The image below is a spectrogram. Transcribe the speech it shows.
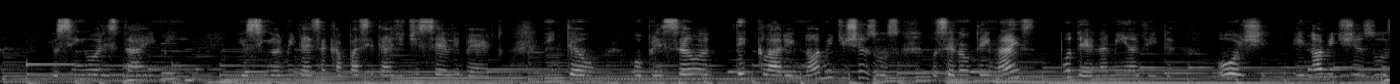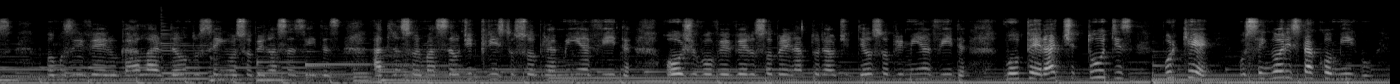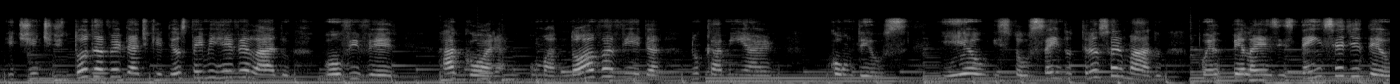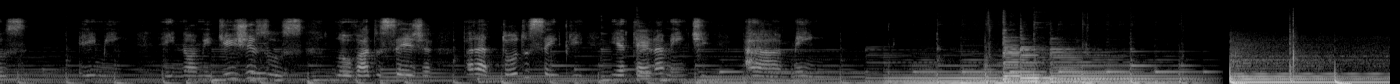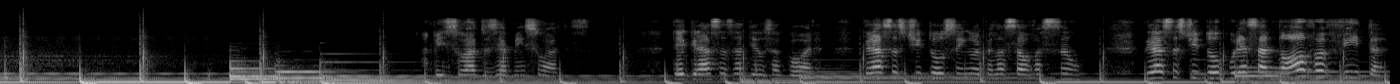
e o Senhor está em mim e o Senhor me dá essa capacidade de ser liberto. Então, opressão, eu declaro em nome de Jesus: você não tem mais poder na minha vida. Hoje, em nome de Jesus, vamos viver o galardão do Senhor sobre nossas vidas, a transformação de Cristo sobre a minha vida. Hoje vou viver o sobrenatural de Deus sobre minha vida. Vou ter atitudes, porque o Senhor está comigo e diante de toda a verdade que Deus tem me revelado, vou viver agora uma nova vida no caminhar com Deus. E eu estou sendo transformado pela existência de Deus em mim. Em nome de Jesus, louvado seja para todo sempre e eternamente. Amém. Abençoados e abençoadas. Dê graças a Deus agora. Graças te dou, Senhor, pela salvação. Graças te dou por essa nova vida.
